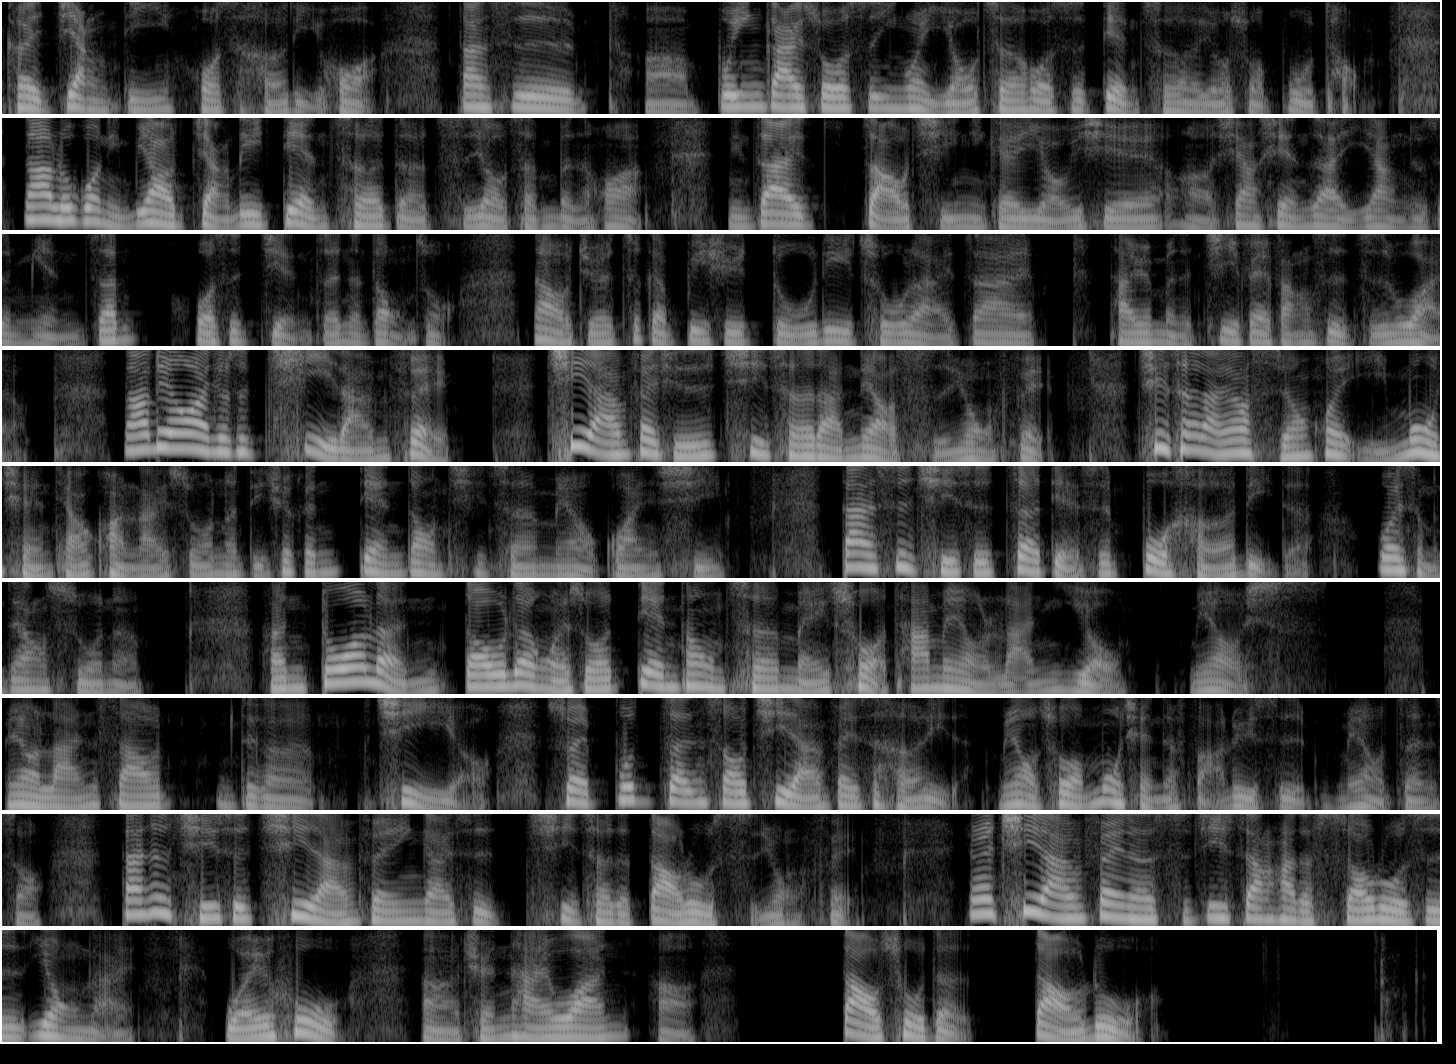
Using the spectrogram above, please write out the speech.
可以降低或是合理化，但是啊，不应该说是因为油车或是电车有所不同。那如果你要奖励电车的持有成本的话，你在早期你可以有一些呃，像现在一样，就是免征或是减征的动作。那我觉得这个必须独立出来，在它原本的计费方式之外哦。那另外就是气燃费。气燃费其实是汽车燃料使用费，汽车燃料使用会以目前条款来说呢，的确跟电动汽车没有关系，但是其实这点是不合理的。为什么这样说呢？很多人都认为说电动车没错，它没有燃油，没有没有燃烧这个汽油，所以不征收气燃费是合理的，没有错。目前的法律是没有征收，但是其实气燃费应该是汽车的道路使用费，因为气燃费呢，实际上它的收入是用来维护啊全台湾啊到处的道路。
